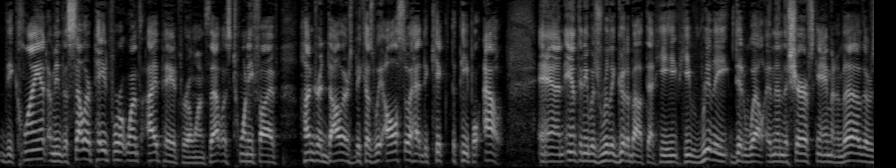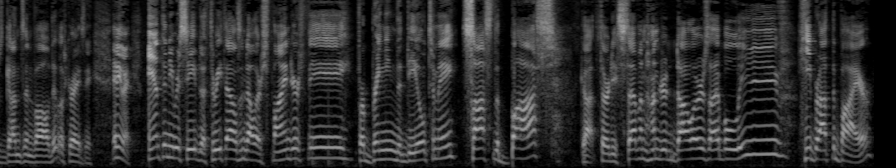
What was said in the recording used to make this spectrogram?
The client, I mean, the seller paid for it once. I paid for it once. That was $2,500 because we also had to kick the people out. And Anthony was really good about that. He he really did well. And then the sheriff's came and uh, there was guns involved. It was crazy. Anyway, Anthony received a three thousand dollars finder fee for bringing the deal to me. Sauce the boss got thirty seven hundred dollars, I believe. He brought the buyer.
